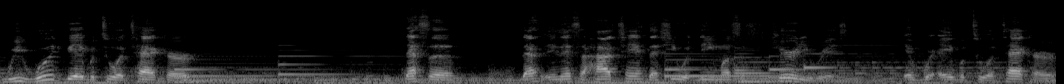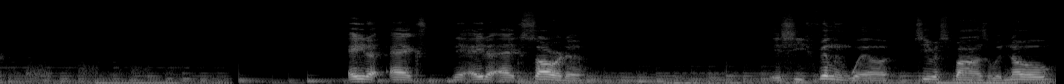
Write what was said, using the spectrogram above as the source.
we would be able to attack her. That's a that's and it's a high chance that she would deem us a security risk if we're able to attack her. Ada asks then Ada asks Sarada, is she feeling well? She responds with no.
